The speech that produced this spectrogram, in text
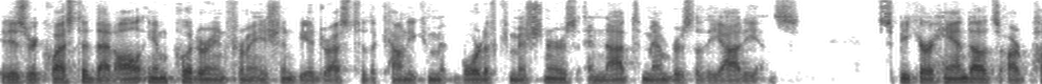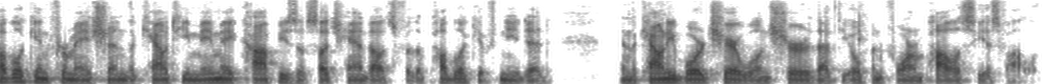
It is requested that all input or information be addressed to the County Commi- Board of Commissioners and not to members of the audience. Speaker handouts are public information. The county may make copies of such handouts for the public if needed, and the county board chair will ensure that the open forum policy is followed.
